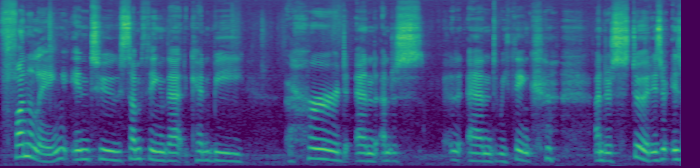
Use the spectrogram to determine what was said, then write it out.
funneling into something that can be heard and under, and we think understood is, is,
